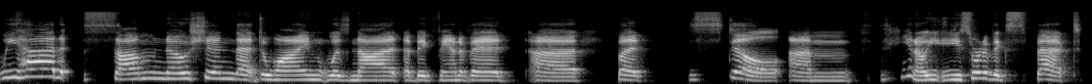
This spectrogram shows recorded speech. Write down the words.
we had some notion that DeWine was not a big fan of it, uh, but still, um, you know, you, you, sort of expect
